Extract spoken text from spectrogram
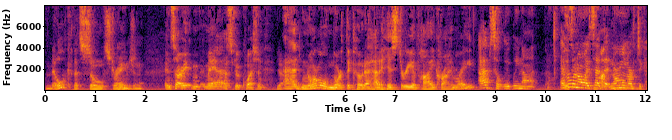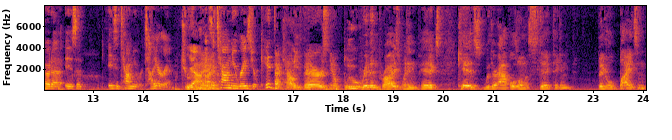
milk? That's so strange and And sorry, m- may I ask you a question? Yeah. Had normal North Dakota had a history of high crime rate? Absolutely not. Everyone always said I- that normal North Dakota is a is a town you retire in. true Yeah. name. It's a town you raise your kids in. at county fairs, you know, blue ribbon prize winning pigs, kids with their apples on a stick taking big old bites and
